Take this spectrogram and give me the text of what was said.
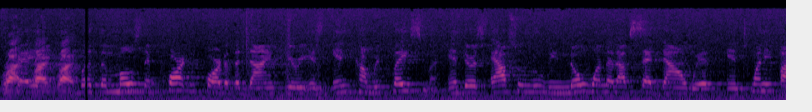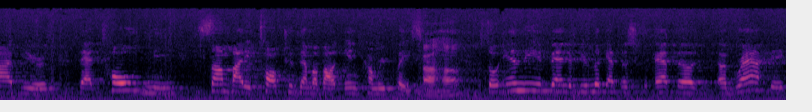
Right, okay? right, right. But the most important part of the dime theory is income replacement. And there's absolutely no one that I've sat down with in 25 years that told me somebody talked to them about income replacement. Uh-huh. So in the event, if you look at the at the uh, graphic,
